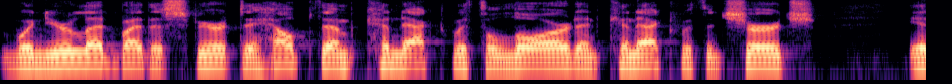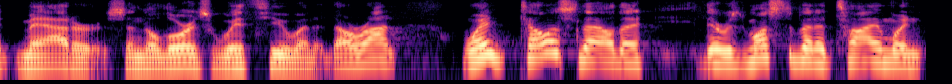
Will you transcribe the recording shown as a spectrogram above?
when you're led by the Spirit to help them connect with the Lord and connect with the church, it matters. And the Lord's with you in it. Now, Ron, when tell us now that there was, must have been a time when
